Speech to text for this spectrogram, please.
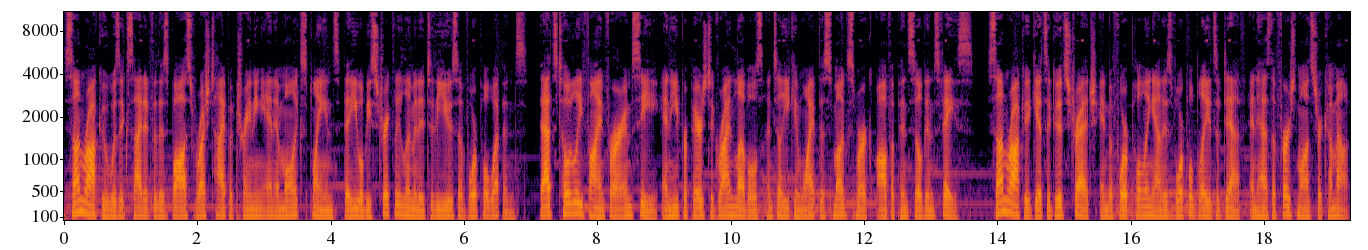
Sunraku was excited for this boss rush type of training and Emul explains that he will be strictly limited to the use of Vorpal weapons. That's totally fine for our MC and he prepares to grind levels until he can wipe the smug smirk off of Pencilgon's face. Sunraku gets a good stretch and before pulling out his Vorpal Blades of Death and has the first monster come out.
